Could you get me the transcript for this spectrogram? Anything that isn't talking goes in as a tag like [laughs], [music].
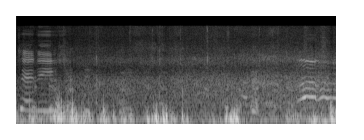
característica. [laughs]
